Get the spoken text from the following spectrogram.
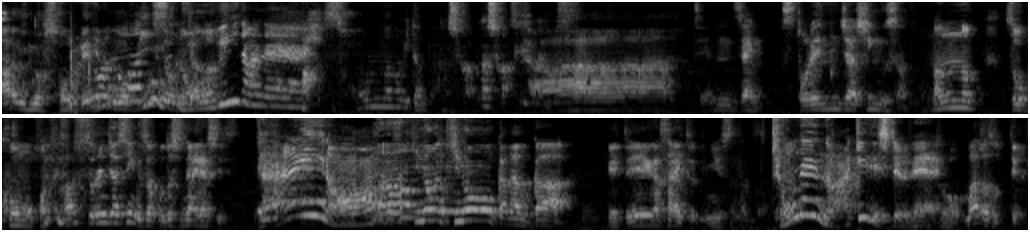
あ、の、それは伸びん伸びたな。伸びだね。あ、そんな伸びたんだ。確か、確か、あー全然、ストレンジャーシングスなんて何の続報も来ない。あ、ストレンジャーシングスは今年ないらしいです。ないの？昨日、昨日かなんか、えっと、映画サイトでニュースになった。去年の秋でしたよね。そう、まだ撮ってる。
